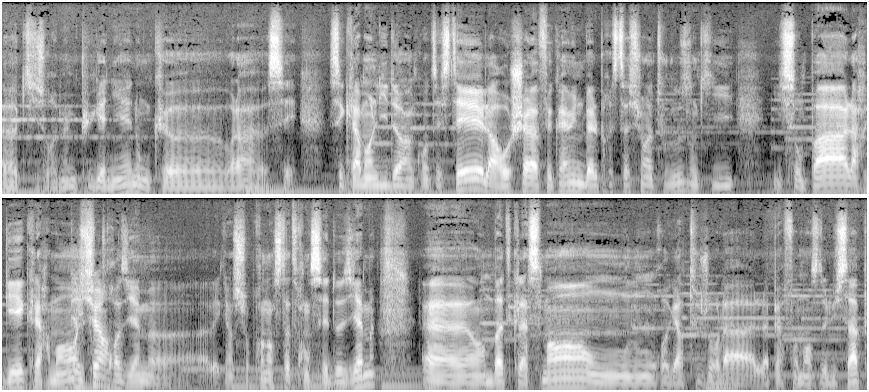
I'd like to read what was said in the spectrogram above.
euh, qu'ils auraient même pu gagner. Donc euh, voilà, c'est clairement le leader incontesté. La Rochelle a fait quand même une belle prestation à Toulouse, donc ils ne sont pas largués clairement. ils sont troisième euh, avec un surprenant stade français deuxième. en bas de classement, on, regarde toujours la, performance de l'USAP.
